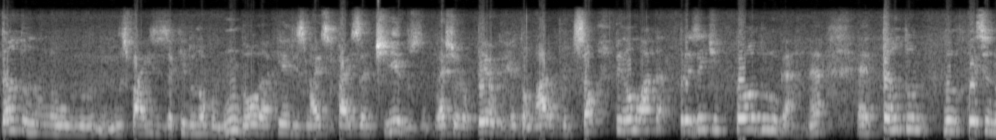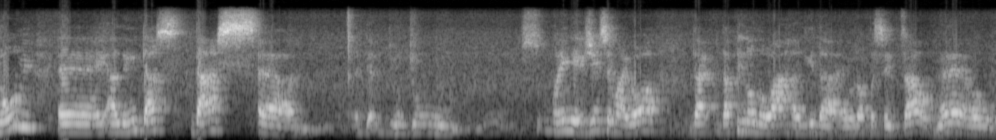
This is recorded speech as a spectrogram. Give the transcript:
tanto no, no, nos países aqui do Novo Mundo, ou aqueles mais países antigos, leste europeu, que retomaram a produção, Pinot Noir está presente em todo lugar. Né? É, tanto no, com esse nome, é, além das, das é, de, de um, uma emergência maior da, da Pinot Noir ali da Europa Central, né, ou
